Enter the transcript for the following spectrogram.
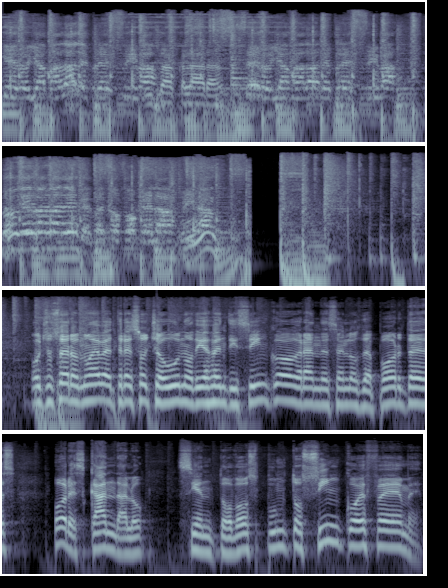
Quiero llamada depresiva. Está clara. Cero llamada depresiva. No quiero a nadie que me sofoque la vida. 809-381-1025, Grandes en los Deportes, por escándalo, 102.5 FM.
